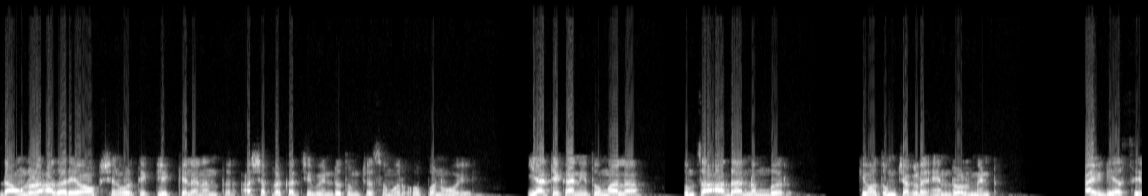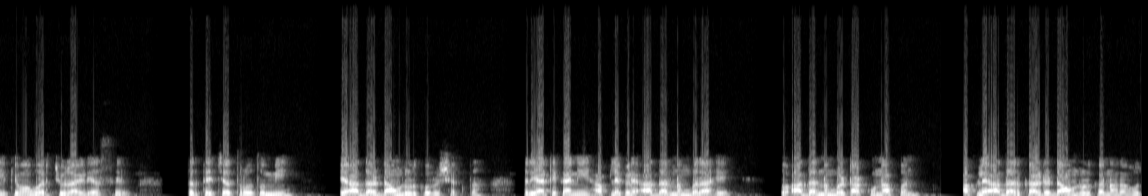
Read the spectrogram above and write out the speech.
डाउनलोड आधार या ऑप्शनवरती क्लिक केल्यानंतर अशा प्रकारची विंडो तुमच्यासमोर ओपन होईल. या ठिकाणी तुम्हाला तुमचा आधार नंबर किंवा तुमच्याकडे एनरोलमेंट आय डी असेल किंवा व्हर्च्युअल आय डी असेल तर त्याच्या थ्रू तुम्ही हे आधार डाउनलोड करू शकता. तर या ठिकाणी आपल्याकडे आधार नंबर आहे. तो आधार नंबर टाकून आपण आपले आधार कार्ड डाउनलोड करणार आहोत.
